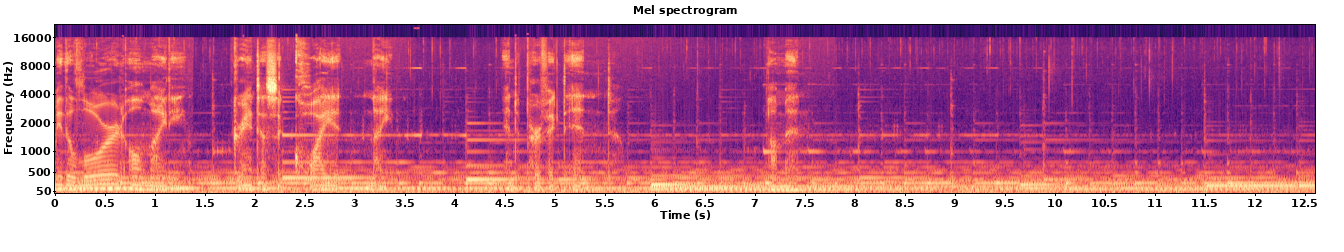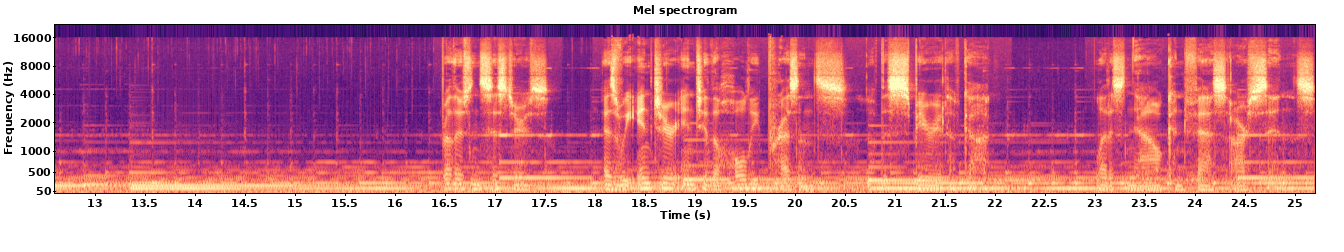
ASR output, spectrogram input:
May the Lord Almighty grant us a quiet night and a perfect end. Amen. Brothers and sisters, as we enter into the holy presence of the Spirit of God, let us now confess our sins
